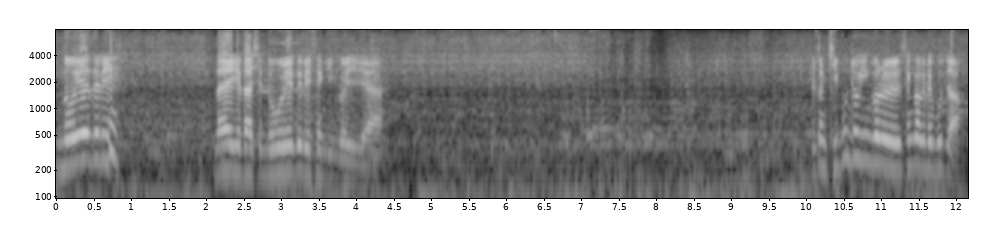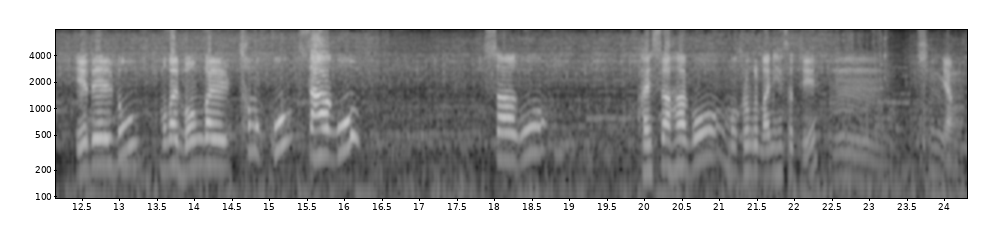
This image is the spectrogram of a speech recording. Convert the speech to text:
노예들이 나에게 다시 노예들이 생긴 것이야 일단 기본적인 거를 생각을 해보자. 얘들도 뭔가 뭔가를 처먹고 싸고 싸고 발사하고 뭐 그런 걸 많이 했었지. 음 식량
